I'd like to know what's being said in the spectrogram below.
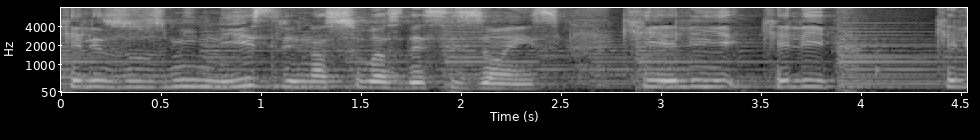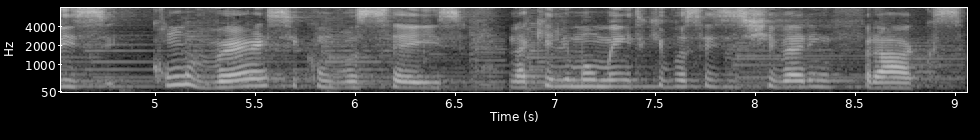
que ele os ministre nas suas decisões, que ele que ele que Ele converse com vocês naquele momento que vocês estiverem fracos,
